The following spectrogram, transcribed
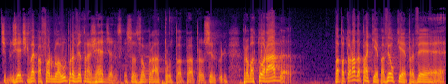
Tipo, gente que vai para a Fórmula 1 para ver tragédia. As pessoas vão para o circo. Para uma torada. Vai para torada para quê? Para ver o quê? Para ver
